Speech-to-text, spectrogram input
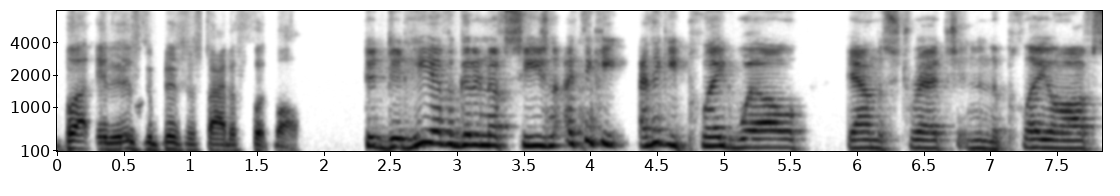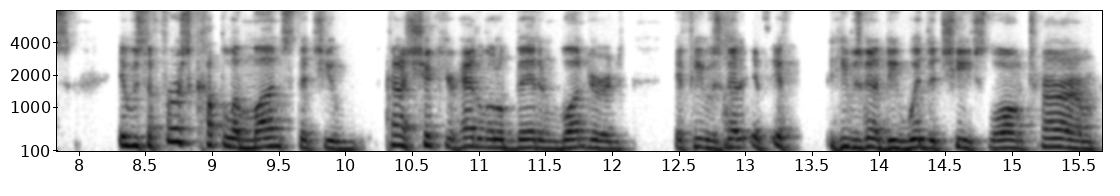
But it is the business side of football. Did did he have a good enough season? I think he I think he played well down the stretch and in the playoffs. It was the first couple of months that you kind of shook your head a little bit and wondered if he was going to if, if he was going to be with the Chiefs long term.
